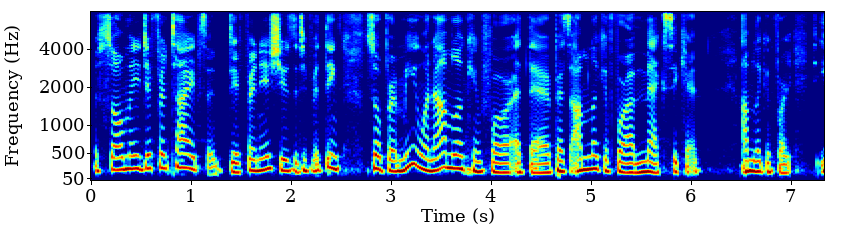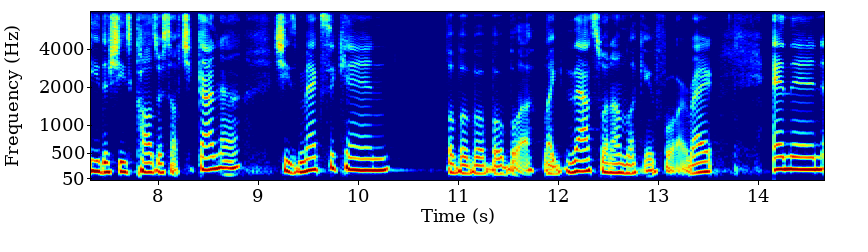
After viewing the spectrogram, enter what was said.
There's so many different types and different issues and different things. So for me when i'm looking for a therapist i'm looking for a mexican. I'm looking for either she calls herself chicana she's mexican blah blah blah blah blah. Like that's what i'm looking for right? And then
